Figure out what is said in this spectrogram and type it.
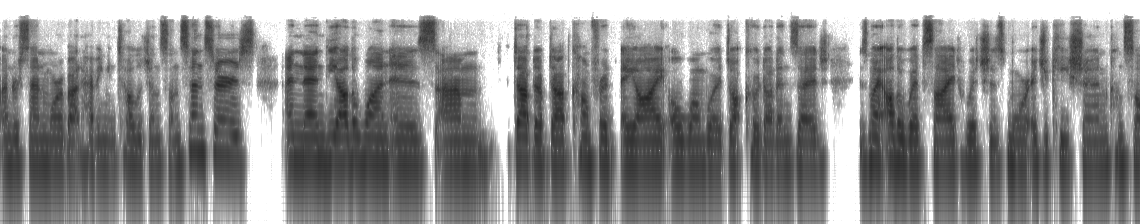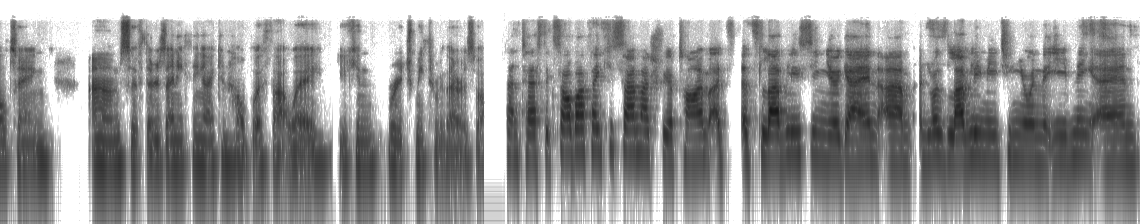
understand more about having intelligence on sensors. And then the other one is um, www.comfortai, or one word, .co.nz is my other website, which is more education consulting. Um, so if there's anything I can help with that way, you can reach me through there as well. Fantastic. Saba, thank you so much for your time. It's, it's lovely seeing you again. Um, it was lovely meeting you in the evening. And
